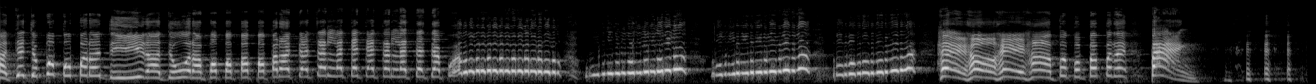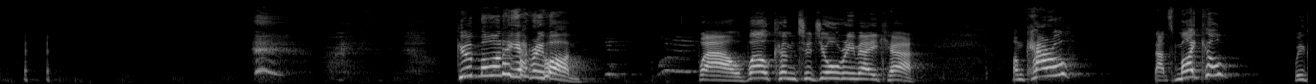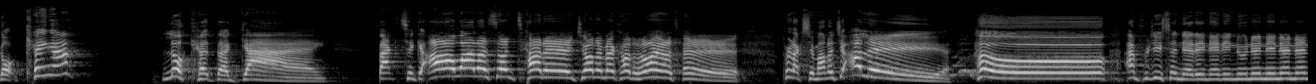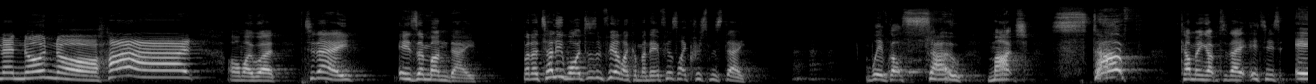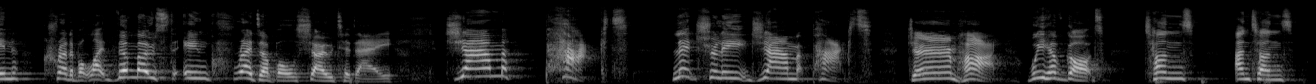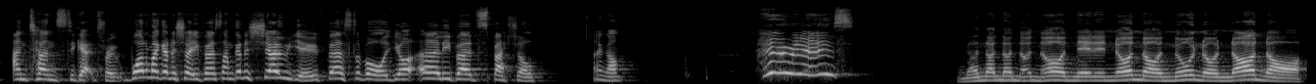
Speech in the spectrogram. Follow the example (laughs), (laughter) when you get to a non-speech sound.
Hey ho, hey ha, bang. Good morning, everyone. Well, welcome to Jewellery Maker. I'm Carol. That's Michael. We got Kinga. Look at the gang. Back to oh, Alison Teddy, Johnny McAdriety. Production manager Ali. Ho! And producer Neri Neri no no no no no no no. Hi. Oh my word. Today is a Monday. But I tell you what, it doesn't feel like a Monday, it feels like Christmas Day. We've got so much stuff coming up today. It is incredible, like the most incredible show today. Jam packed, literally jam packed, jam hot. We have got tons and tons and tons to get through. What am I going to show you first? I'm going to show you, first of all, your early bird special. Hang on. Here it is. No, no, no, no, no, no, no, no, no, no, no, no.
